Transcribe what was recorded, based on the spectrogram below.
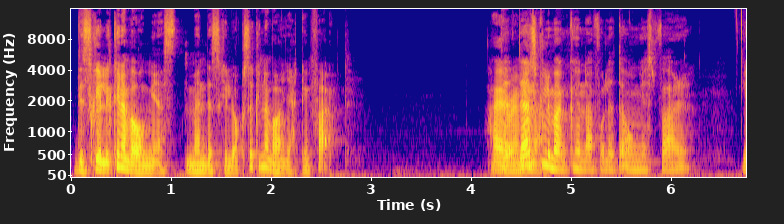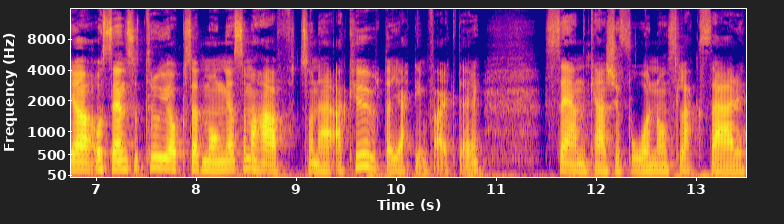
det skulle kunna vara ångest, men det skulle också kunna vara en hjärtinfarkt. Den, skulle man kunna få lite ångest för. Ja, och sen så tror jag också att många som har haft såna här akuta hjärtinfarkter sen kanske får någon slags så här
